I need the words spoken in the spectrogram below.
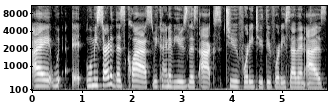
I, w- it, when we started this class, we kind of used this Acts 2 42 through 47 as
